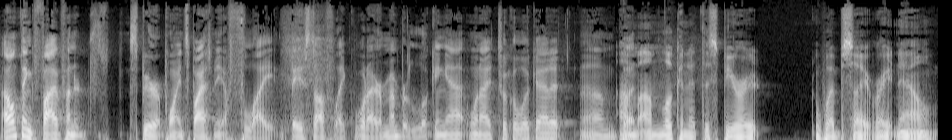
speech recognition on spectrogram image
I don't think 500 spirit points buys me a flight based off like what I remember looking at when I took a look at it. Um, but I'm I'm looking at the Spirit website right now.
